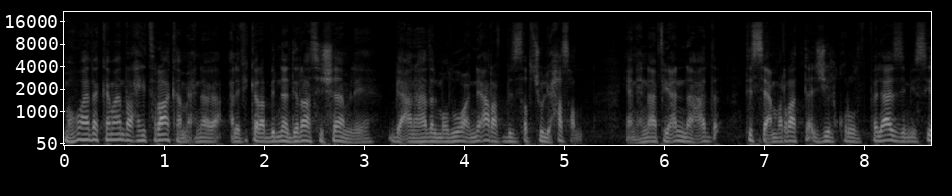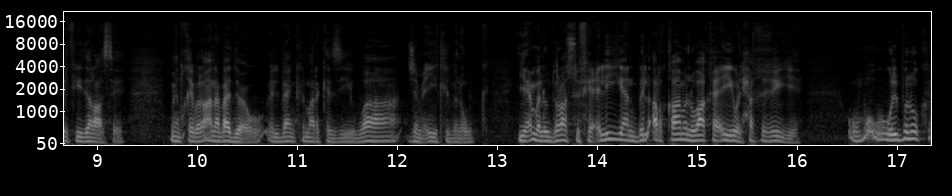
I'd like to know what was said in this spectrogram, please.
ما هو هذا كمان راح يتراكم. إحنا على فكرة بدنا دراسة شاملة عن هذا الموضوع نعرف بالضبط شو اللي حصل. يعني هنا في عندنا عد تسع مرات تأجيل قروض فلازم يصير في دراسة من قبل. أنا بدعو البنك المركزي وجمعية البنوك يعملوا دراسة فعليا بالأرقام الواقعية والحقيقية. والبنوك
